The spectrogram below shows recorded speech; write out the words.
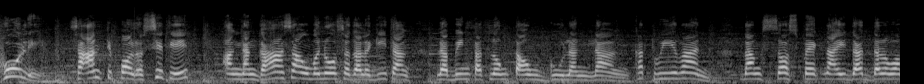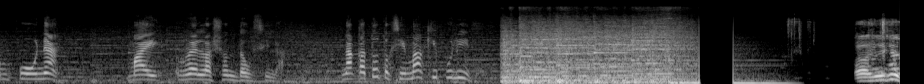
Huli sa Antipolo City ang nanggahasa umano sa dalagitang labintatlong taong gulang lang. Katwiran ng suspect na edad dalawampu na. May relasyon daw sila. Nakatutok si Maki Pulido. Oh, Yusuf.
